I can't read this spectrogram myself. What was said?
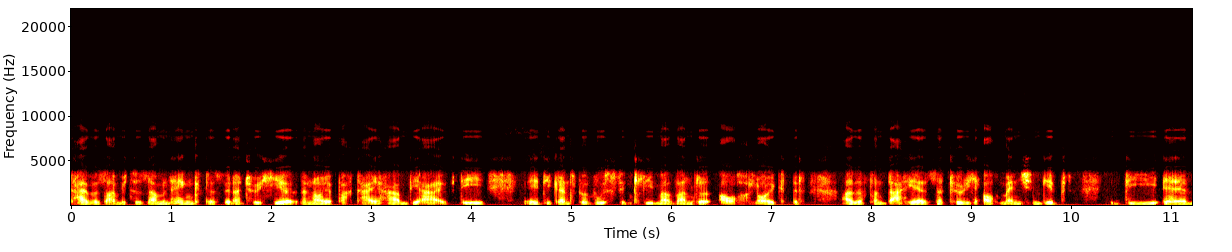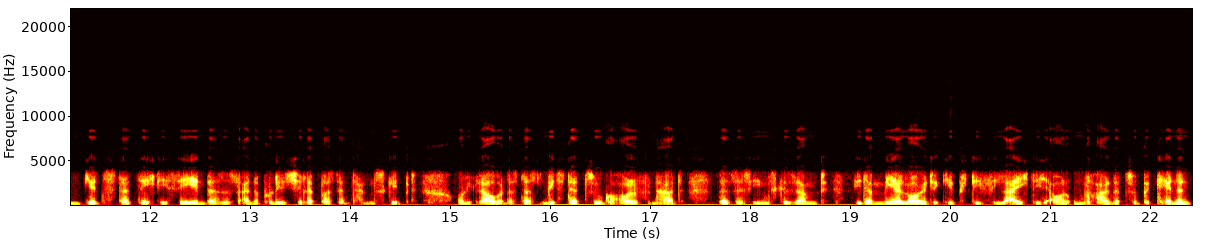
teilweise damit zusammenhängt, dass wir natürlich hier eine neue Partei haben, die AfD, äh, die ganz bewusst den Klimawandel auch leugnet. Also von daher es natürlich auch Menschen gibt, die ähm, jetzt tatsächlich sehen, dass es eine politische Repräsentanz gibt. Und ich glaube, dass das mit dazu geholfen hat, dass es insgesamt wieder mehr Leute gibt, die vielleicht sich auch in Umfragen dazu bekennen,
